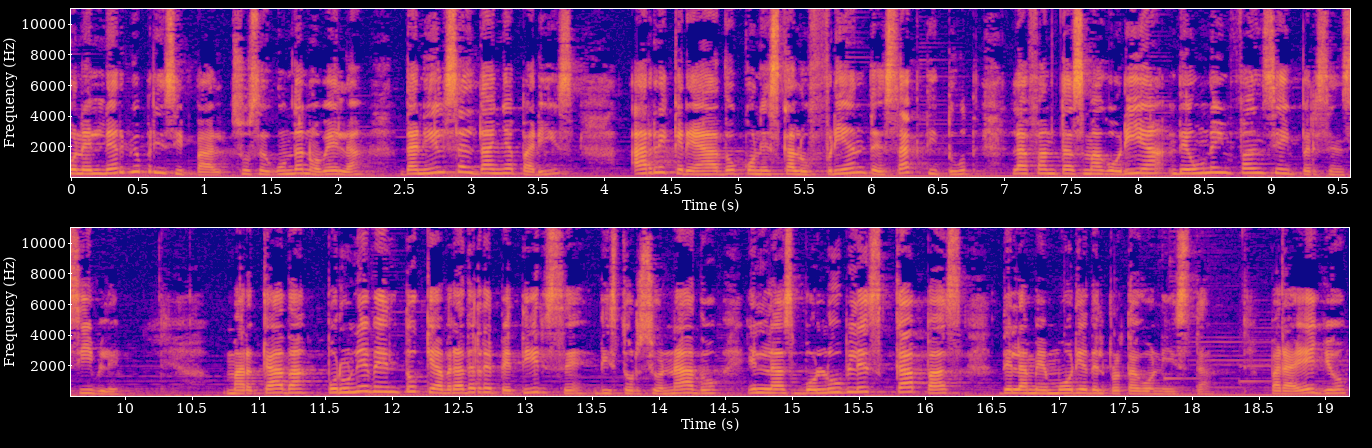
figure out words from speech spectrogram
Con el nervio principal, su segunda novela, Daniel Saldaña París ha recreado con escalofriante exactitud la fantasmagoría de una infancia hipersensible, marcada por un evento que habrá de repetirse, distorsionado en las volubles capas de la memoria del protagonista. Para ello,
